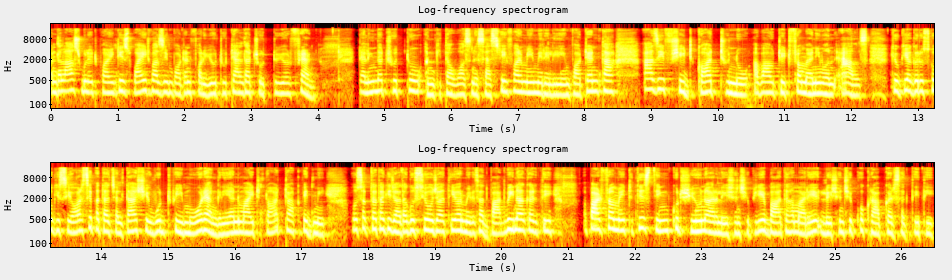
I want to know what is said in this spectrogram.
And the last bullet point is why it was important for you to tell the truth to your friend telling the truth to Ankita was necessary for me मेरे लिए इंपॉर्टेंट था as if she got to know about it from anyone else क्योंकि अगर उसको किसी और से पता चलता she would be more angry and might not talk with me हो सकता था कि ज़्यादा गुस्से हो जाती और मेरे साथ बात भी ना करती apart from it this thing could ruin our relationship ये बात हमारे रिलेशनशिप को ख़राब कर सकती थी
